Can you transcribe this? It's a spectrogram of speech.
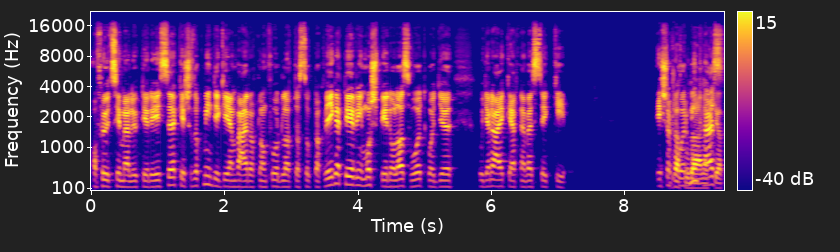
a főcím előtti részek, és azok mindig ilyen váratlan fordulattal szoktak véget érni. Most például az volt, hogy uh, ugye Rikert nevezték ki és akkor mintha ez,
